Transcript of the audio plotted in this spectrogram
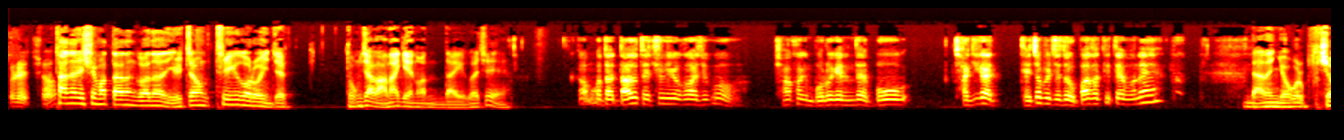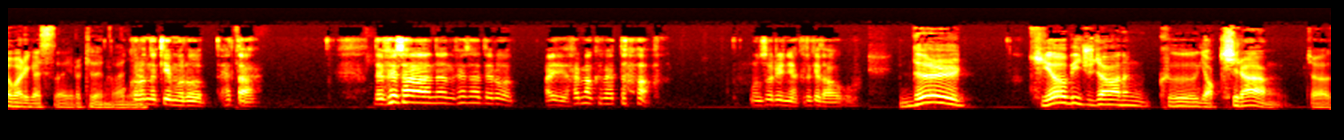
그렇죠. 탄을 심었다는 거는 일정 트리거로 이제 동작 안 하게 해놓는다 이거지? 그러니까 뭐 나, 나도 대충 읽어가지고 정확하게 모르겠는데 뭐 자기가 대접을 제대로 못 받았기 때문에 나는 욕을 붙여버리겠어 이렇게 된 거 아니야? 그런 느낌으로 했다. 근데 회사는 회사대로 아니 할 만큼 했다. 뭔 소리냐 그렇게 나오고 늘 기업이 주장하는 그 역치랑 저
